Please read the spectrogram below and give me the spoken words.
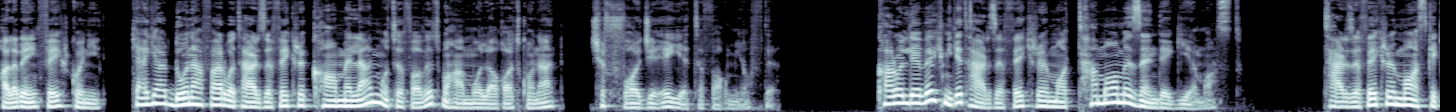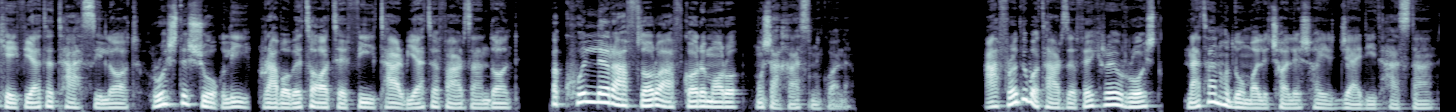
حالا به این فکر کنید که اگر دو نفر با طرز فکر کاملا متفاوت با هم ملاقات کنند چه فاجعه ای اتفاق میافته. کارول دوک میگه طرز فکر ما تمام زندگی ماست. طرز فکر ماست که کیفیت تحصیلات، رشد شغلی، روابط عاطفی، تربیت فرزندان و کل رفتار و افکار ما رو مشخص می‌کنه. افراد با طرز فکر رشد نه تنها دنبال چالش های جدید هستند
